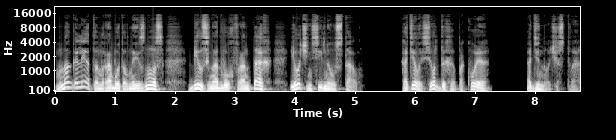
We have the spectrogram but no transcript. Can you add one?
Много лет он работал на износ, бился на двух фронтах и очень сильно устал. Хотелось отдыха, покоя, одиночества.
